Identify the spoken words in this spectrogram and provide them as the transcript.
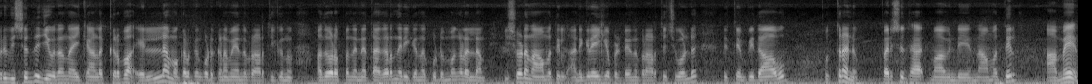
ഒരു വിശുദ്ധ ജീവിതം നയിക്കാനുള്ള കൃപ എല്ലാ മക്കൾക്കും കൊടുക്കണമേ എന്ന് പ്രാർത്ഥിക്കുന്നു. അതോടൊപ്പം തന്നെ തകർന്നിരിക്കുന്ന കുടുംബങ്ങളെല്ലാം ഈശോയുടെ നാമത്തിൽ അനുഗ്രഹിക്കപ്പെട്ടെ എന്ന് പ്രാർത്ഥിച്ചുകൊണ്ട് നിത്യം പിതാവും പുത്രനും പരിശുദ്ധാത്മാവിന്റെയും നാമത്തിൽ. അമേൻ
